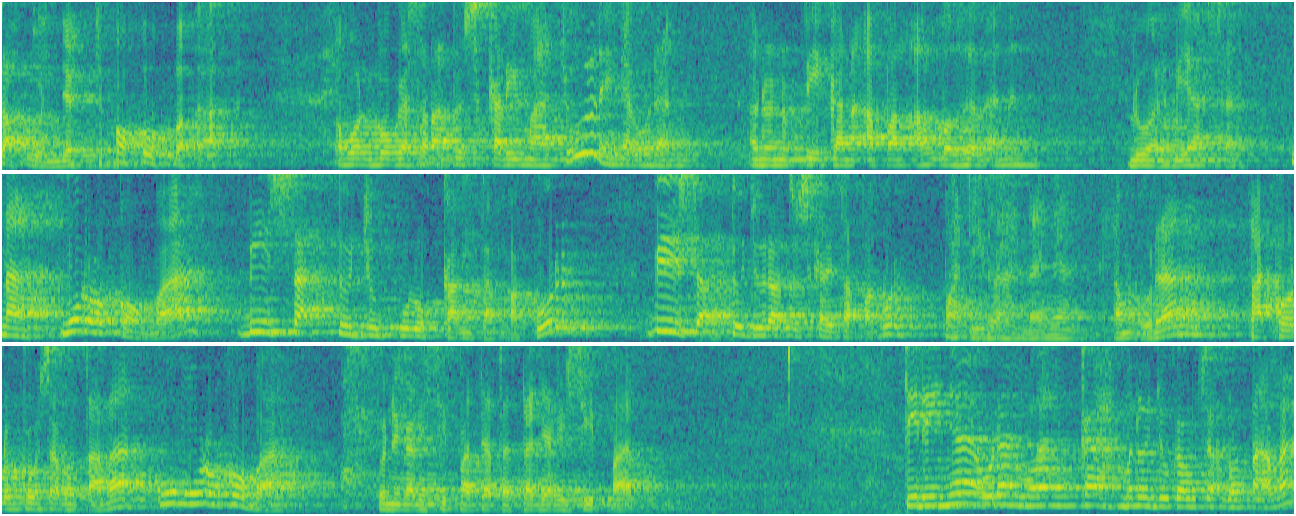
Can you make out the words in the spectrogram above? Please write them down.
tahun ya coba. Amun boga 100 kali macul nya orang anu nepi kana apal Allah heulangan luar biasa. Nah muraqabah bisa 70 kali tapakur bisa 700 kali tapakur padilah nanya. Namun orang takur Allah Ta'ala ku muraqabah kuningali sifat atau tajali sifat. Tidinya orang langkah menuju ke Allah Ta'ala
